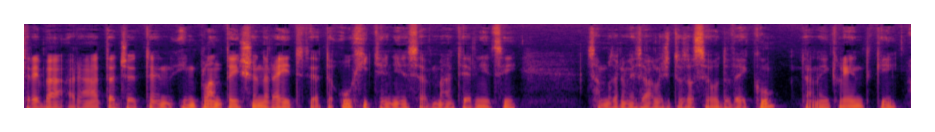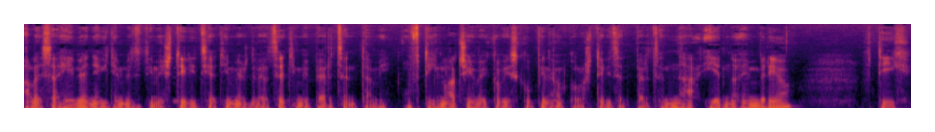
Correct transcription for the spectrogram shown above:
treba rátať, že ten implantation rate, teda to uchytenie sa v maternici, samozrejme záleží to zase od veku danej klientky, ale sa hýbe niekde medzi tými 40 až 20 percentami. V tých mladších vekových skupinách okolo 40% na jedno embryo, v tých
